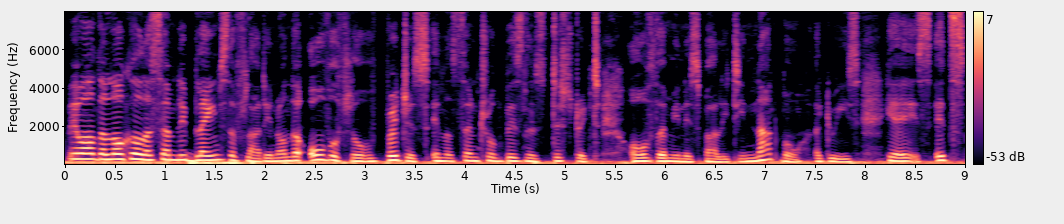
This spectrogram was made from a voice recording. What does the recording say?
Meanwhile, the local assembly blames the flooding on the overflow of bridges in the central business district of the municipality. NADMO agrees. Here is its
